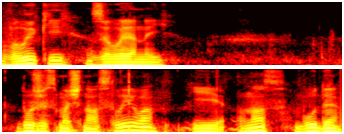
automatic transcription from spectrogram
великий зелений. Дуже смачна слива, і у нас буде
